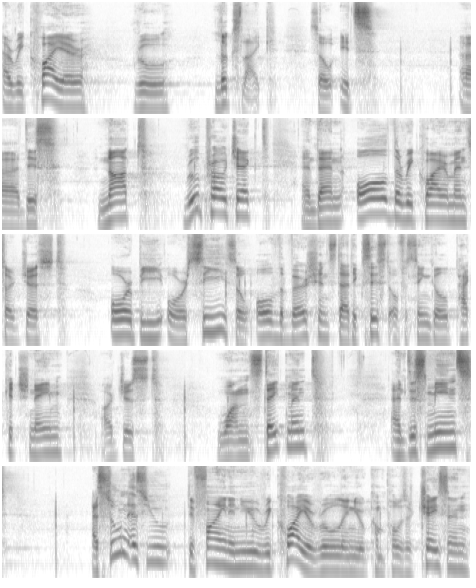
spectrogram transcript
a require rule looks like. So it's uh, this not rule project, and then all the requirements are just or B or C, so all the versions that exist of a single package name are just one statement. And this means as soon as you define a new require rule in your composer JSON,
